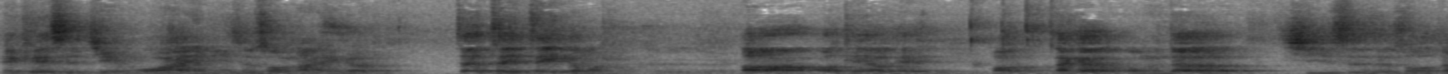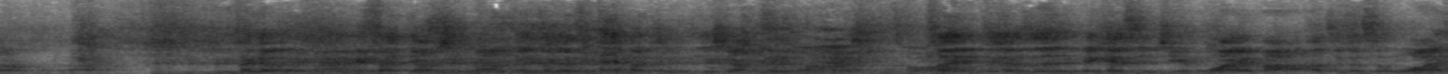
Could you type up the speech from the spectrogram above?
？x 减 y，你是说哪一个？这这这一个吗？对对对。哦，OK OK，哦，那个我们的歧视是说这样的来，这个三角形嘛，跟这个三角形是相似嘛，所以这个是 x 减 y 嘛，那这个是 y，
